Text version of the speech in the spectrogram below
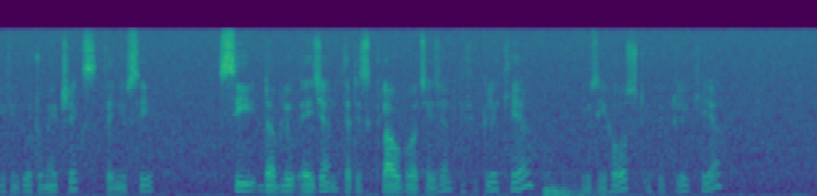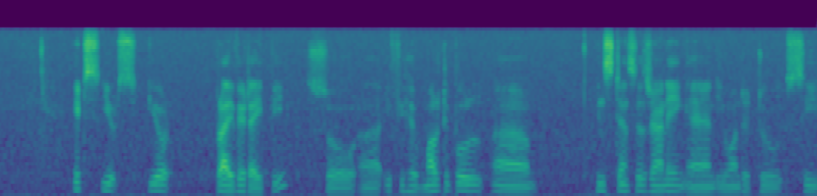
if you go to matrix then you see CW agent that is CloudWatch agent. If you click here you see host. If you click here it's your, your private IP so uh, if you have multiple uh, instances running and you wanted to see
